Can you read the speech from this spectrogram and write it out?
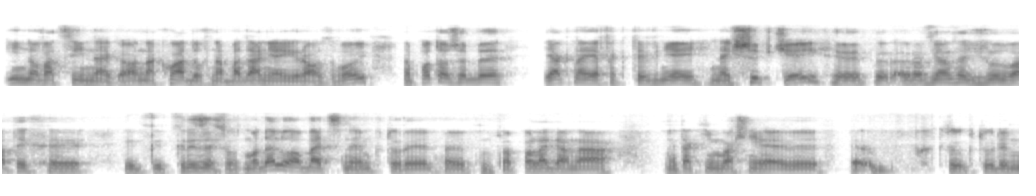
innowacyjnego, nakładów na badania i rozwój, no po to, żeby jak najefektywniej, najszybciej y, rozwiązać źródła tych y, kryzysów. W modelu obecnym, który y, polega na takim właśnie, którym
